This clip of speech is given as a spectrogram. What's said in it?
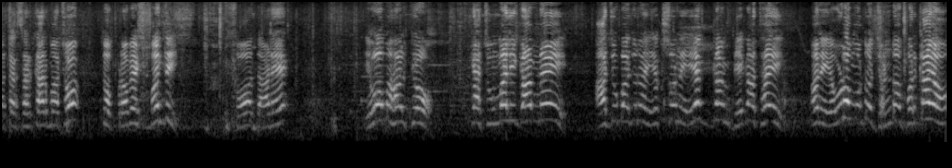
અત્યારે સરકારમાં છો, તો પ્રવેશ બંધી. સો દાડે એવો માહોલ થયો કે ચુમ્માલી ગામ નહીં, આજુબાજુના એકસો ને એક ગામ ભેગા થઈ અને એવડો મોટો ઝંડો ફરકાયો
